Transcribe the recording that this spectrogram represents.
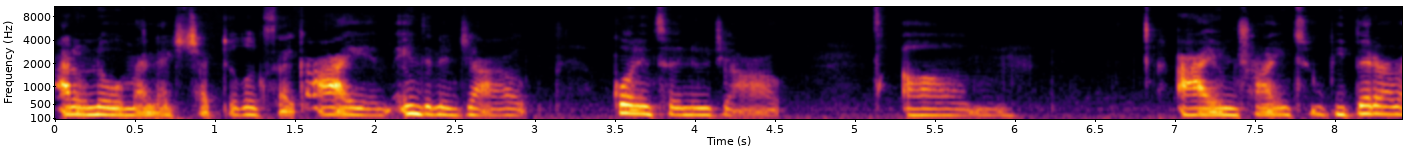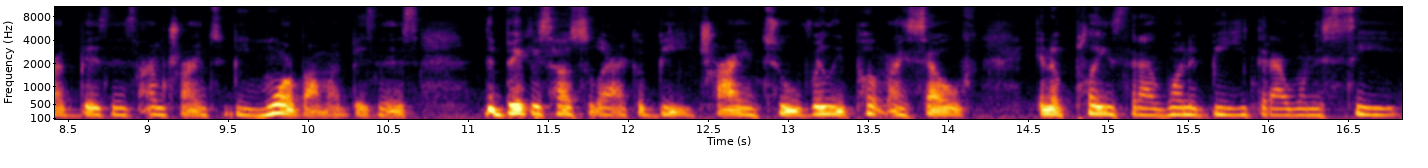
I don't know what my next chapter looks like. I am ending a job, going into a new job. Um, I am trying to be better at my business. I'm trying to be more about my business. The biggest hustler I could be, trying to really put myself in a place that I want to be, that I want to see,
